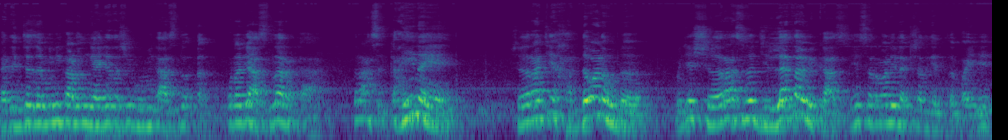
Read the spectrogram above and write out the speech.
का त्यांच्या जमिनी काढून घ्यायच्या तशी भूमिका असणार कोणाची असणार का? तर असं काही नाही आहे शहराची हद्दवाढ होणं म्हणजे शहरासह जिल्ह्याचा विकास हे सर्वांनी लक्षात घेतलं पाहिजे.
